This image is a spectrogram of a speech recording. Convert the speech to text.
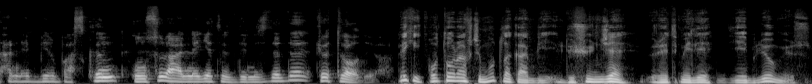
hani bir baskın unsur haline getirdiğinizde de kötü oluyor. Peki fotoğrafçı mutlaka bir düşünce üretmeli diyebiliyor muyuz?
